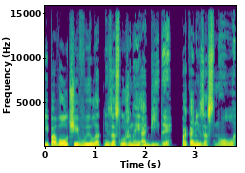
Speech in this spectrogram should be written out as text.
и поволчий выл от незаслуженной обиды, пока не заснул.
